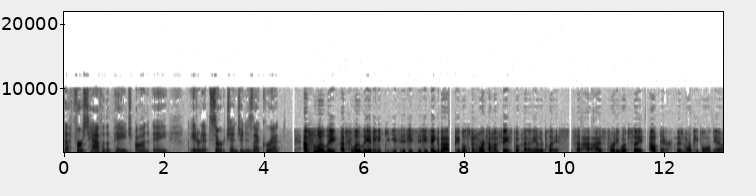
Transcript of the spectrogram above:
the first half of the page on a internet search engine. Is that correct? Absolutely, absolutely. I mean, if you if you think about it, people spend more time on Facebook than any other place. It's the highest authority website out there. There's more people, you know,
